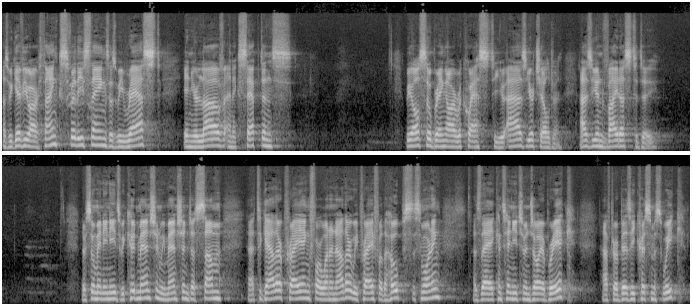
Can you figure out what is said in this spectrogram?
as we give you our thanks for these things, as we rest in your love and acceptance, we also bring our requests to you as your children, as you invite us to do. There's so many needs we could mention. We mentioned just some uh, together, praying for one another. We pray for the Hopes this morning as they continue to enjoy a break after a busy Christmas week.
